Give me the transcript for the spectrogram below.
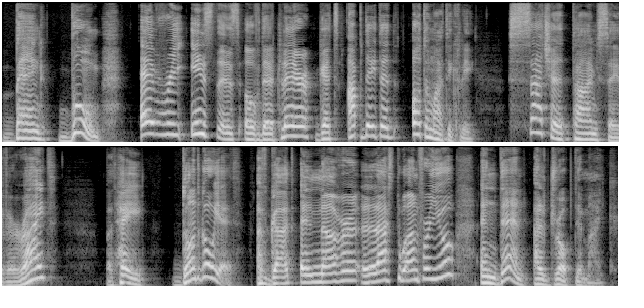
bang boom! Every instance of that layer gets updated automatically. Such a time saver, right? But hey, don't go yet. I've got another last one for you, and then I'll drop the mic.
